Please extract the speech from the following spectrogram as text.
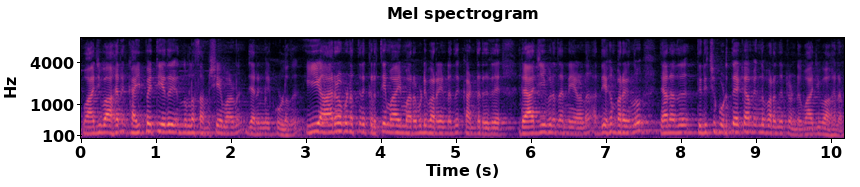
വാജിവാഹനം കൈപ്പറ്റിയത് എന്നുള്ള സംശയമാണ് ജനങ്ങൾക്കുള്ളത്. ഈ ആരോപണത്തിന് കൃത്യമായി മറുപടി പറയേണ്ടത് കണ്ടരുത് രാജീവിന് തന്നെയാണ്. അദ്ദേഹം പറയുന്നു ഞാനത് തിരിച്ചു കൊടുത്തേക്കാം എന്ന് പറഞ്ഞിട്ടുണ്ട് വാജിവാഹനം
